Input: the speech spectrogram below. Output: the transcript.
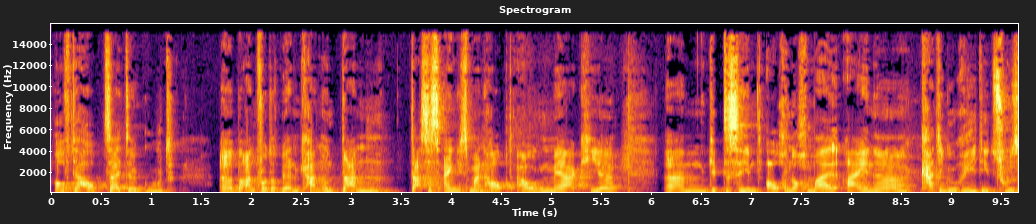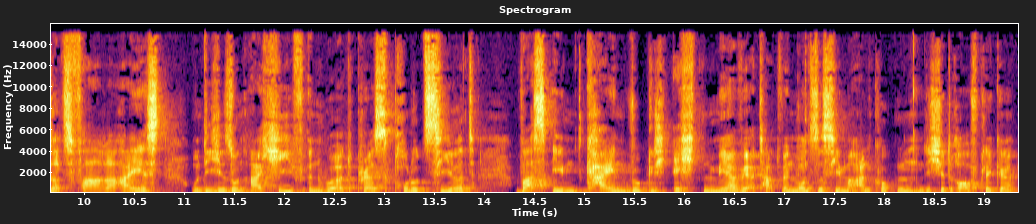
auf der Hauptseite gut äh, beantwortet werden kann. Und dann, das ist eigentlich mein Hauptaugenmerk hier, ähm, gibt es eben auch nochmal eine Kategorie, die Zusatzfahrer heißt und die hier so ein Archiv in WordPress produziert, was eben keinen wirklich echten Mehrwert hat. Wenn wir uns das hier mal angucken und ich hier draufklicke,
